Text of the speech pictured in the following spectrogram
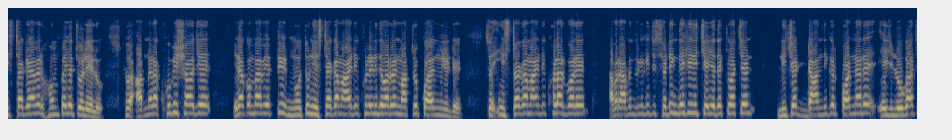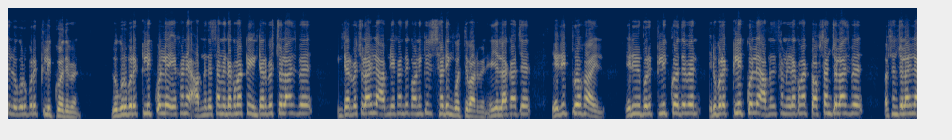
ইনস্টাগ্রামের হোম পেজে চলে এলো। তো আপনারা খুবই সহজে এরকম ভাবে একটি নতুন ইনস্টাগ্রাম আইডি খুলে নিতে পারবেন মাত্র কয়েক মিনিটে। সো ইনস্টাগ্রাম আইডি খোলার পরে আবার আপনাদেরকে কিছু সেটিং দেখিয়ে দিচ্ছি। এই যে দেখতে পাচ্ছেন, নিচের ডান দিকের কর্নারে এই যে লোগো আছে লোগোর উপরে ক্লিক করে দেবেন। লোগোর উপরে ক্লিক করলে এখানে আপনাদের সামনে এরকম একটা ইন্টারভেস চলে আসবে। ইন্টারভেস চলে আসলে আপনি এখান থেকে অনেক কিছু সেটিং করতে পারবেন। এই যে লেখা আছে এডিট প্রোফাইল এটির উপরে ক্লিক করে দেবেন। এর উপরে ক্লিক করলে আপনাদের সামনে এরকম একটা অপশন চলে আসবে। অপশন চলে আসলে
